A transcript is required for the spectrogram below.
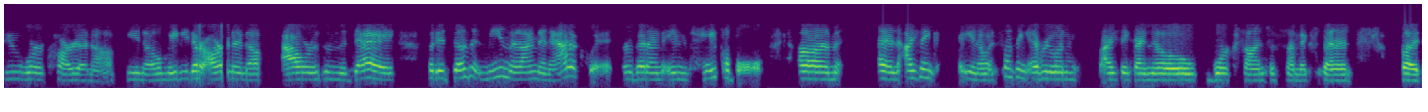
do work hard enough. You know, maybe there aren't enough hours in the day, but it doesn't mean that I'm inadequate or that I'm incapable. Um, and I think, you know, it's something everyone I think I know works on to some extent, but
